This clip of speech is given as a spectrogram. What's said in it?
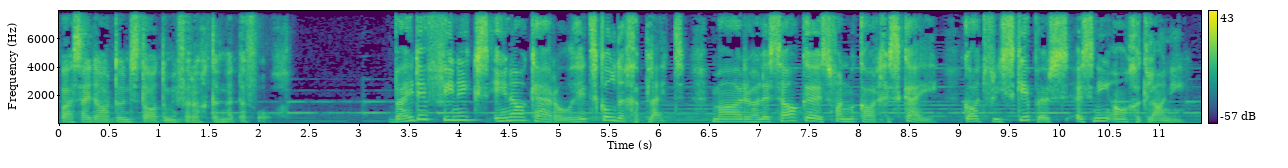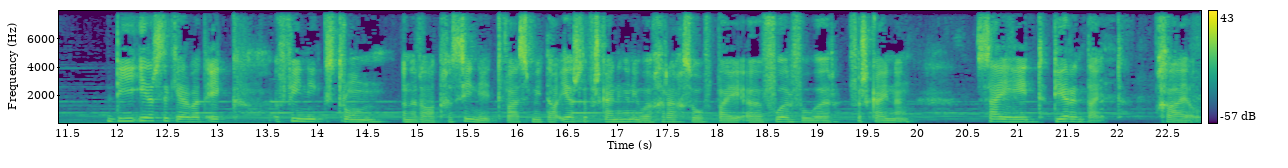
was hy daartoe in staat om die verrigtinge te volg. Beide Phoenix en haar kerel het skuldig gepleit, maar hulle sake is van mekaar geskei. Godfrey Skippers is nie aangekla nie. Die eerste keer wat ek Phoenix Tron inderdaad gesien het, was met haar eerste verskyning in die Hooggeregshof by 'n voorverhoor verskyning. Sy het derentyd gehuil,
